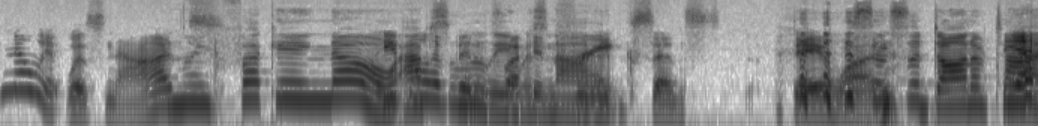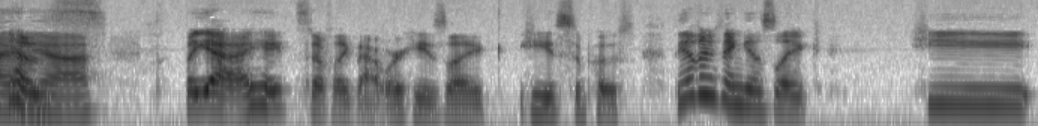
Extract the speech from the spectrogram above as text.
no it was not. I'm like fucking no, People have been fucking freaks since day one. Since the dawn of time, Yes. yeah. But yeah, I hate stuff like that where he's like he's supposed. The other thing is like he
